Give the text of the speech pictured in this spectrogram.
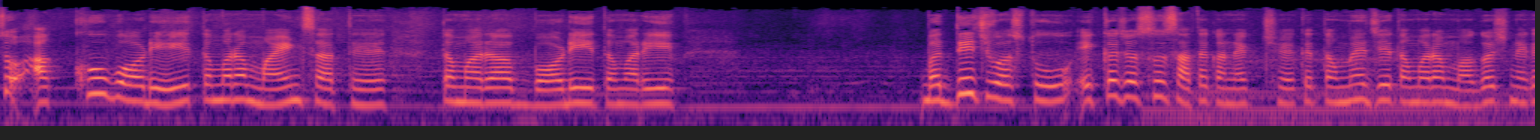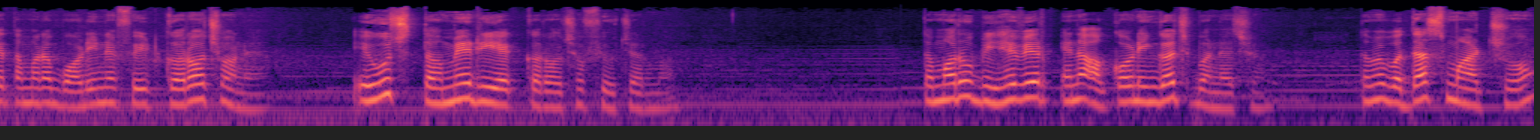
સો આખું બોડી તમારા માઇન્ડ સાથે, તમારા બોડી તમારી બધી જ વસ્તુ એક જ વસ્તુ સાથે કનેક્ટ છે કે તમે જે તમારા મગજને કે તમારા બોડીને ફિટ કરો છો ને, એવું જ તમે રિએક્ટ કરો છો ફ્યુચરમાં તમારું બિહેવિયર એના અકોર્ડિંગ જ બને છે. તમે બધા સ્માર્ટ છો.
